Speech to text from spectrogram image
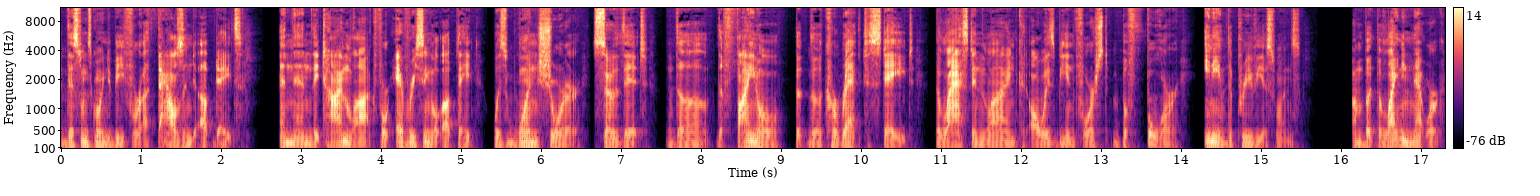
this one's going to be for a thousand updates, and then the time lock for every single update was one shorter, so that the the final the, the correct state, the last in line, could always be enforced before any of the previous ones. Um, but the Lightning Network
